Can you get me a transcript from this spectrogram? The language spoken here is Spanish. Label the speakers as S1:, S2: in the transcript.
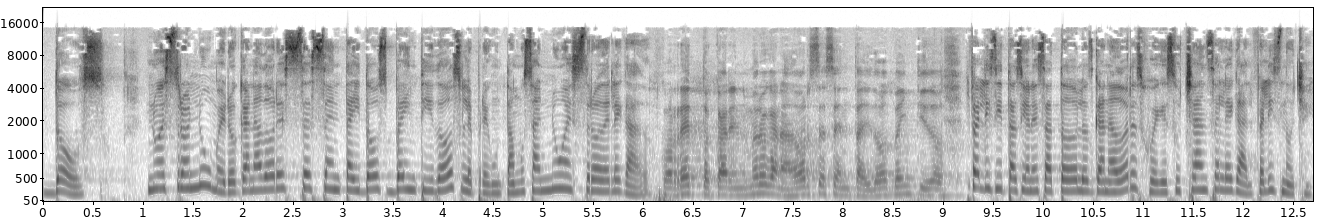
S1: 2. Nuestro número ganador es 6222. Le preguntamos a nuestro delegado.
S2: Correcto, Karen. Número ganador 6222.
S1: Felicitaciones a todos los ganadores. Juegue su chance legal. Feliz noche.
